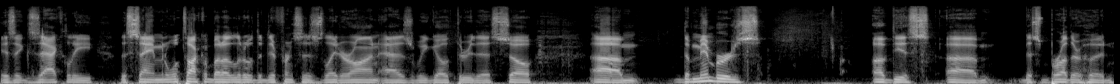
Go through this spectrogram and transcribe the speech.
is exactly the same, and we'll talk about a little of the differences later on as we go through this. So. Um, the members of this um, this brotherhood,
